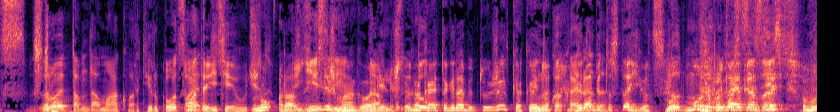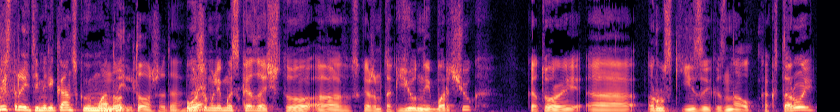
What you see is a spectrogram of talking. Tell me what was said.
Строит там дома, квартиры, вот смотрите, детей учат. Ну, раз, видишь, мы говорили, да, что был... какая-то грабит уезжает, какая-то ну, какая грабит да. остается. Вот можем ли мы сказать... выстроить американскую модель? Ну, тоже, да. Можем да? ли мы сказать, что, а, скажем так, юный Борчук, который а, русский язык знал как второй,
